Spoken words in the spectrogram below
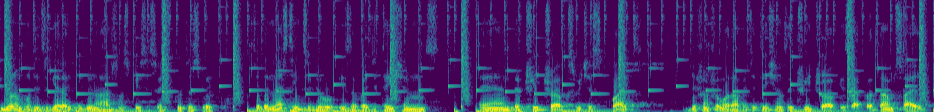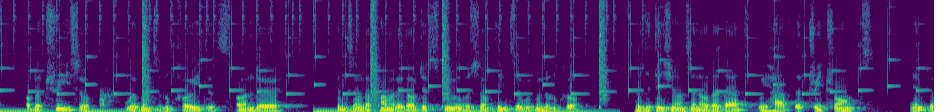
if you're gonna put it together, you're gonna have some spaces, so it's good this way. So the next thing to do is the vegetations and the tree trunks which is quite different from other vegetations the tree trunk is like the thumb side of the tree. So we're going to look for it. It's on the things under permanent objects too or something. So we're going to look for vegetations and other that we have the tree trunks. And the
